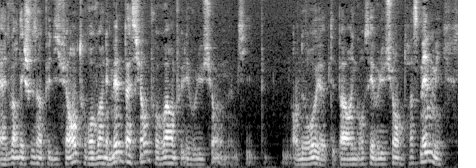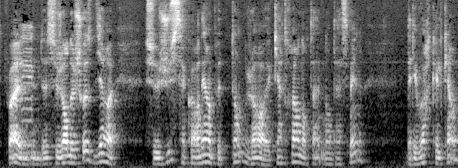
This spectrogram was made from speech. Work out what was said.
euh, de voir des choses un peu différentes, ou revoir les mêmes patients pour voir un peu l'évolution, même si en euros, il va peut-être pas avoir une grosse évolution en trois semaines, mais tu vois, mm. de ce genre de choses, dire, juste s'accorder un peu de temps, genre 4 heures dans ta, dans ta semaine, d'aller voir quelqu'un,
